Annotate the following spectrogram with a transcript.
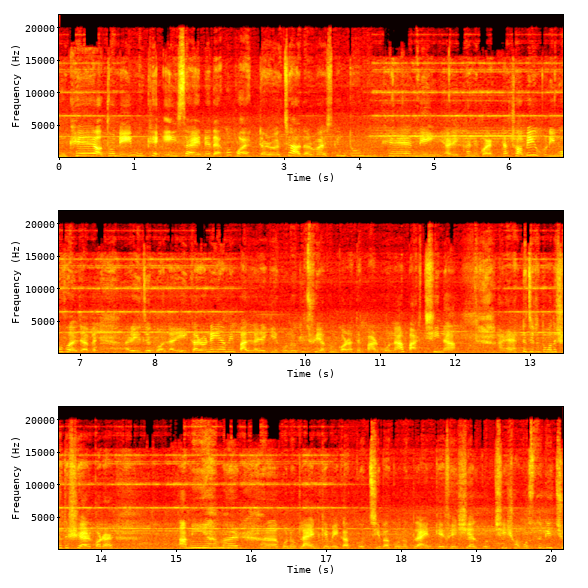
মুখে অত নেই, মুখে এই সাইডে দেখো কয়েকটা রয়েছে আদারওয়াইজ কিন্তু মুখে নেই। আর এখানে কয়েকটা সবই রিমুভ হয়ে যাবে। আর এই যে গলা এই কারণেই আমি পার্লারে গিয়ে কোনো কিছুই এখন করাতে পারব না, পারছি না। আর একটা যেটা তোমাদের সাথে শেয়ার করার, আমি আমার কোনো ক্লায়েন্টকে মেকআপ করছি বা কোনো ক্লায়েন্টকে ফেসিয়াল করছি, সমস্ত কিছু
